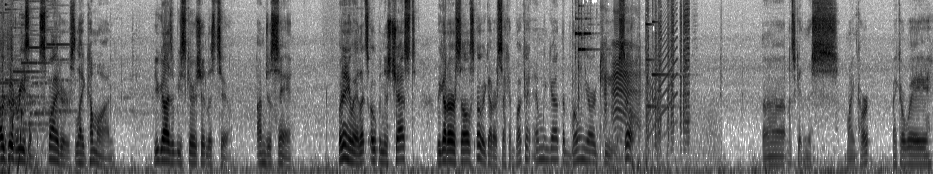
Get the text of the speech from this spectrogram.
a good reason. Spiders, like, come on. You guys would be scared shitless too. I'm just saying. But anyway, let's open this chest. We got ourselves, oh, we got our second bucket, and we got the boneyard key. So, uh, let's get in this minecart. Make our way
